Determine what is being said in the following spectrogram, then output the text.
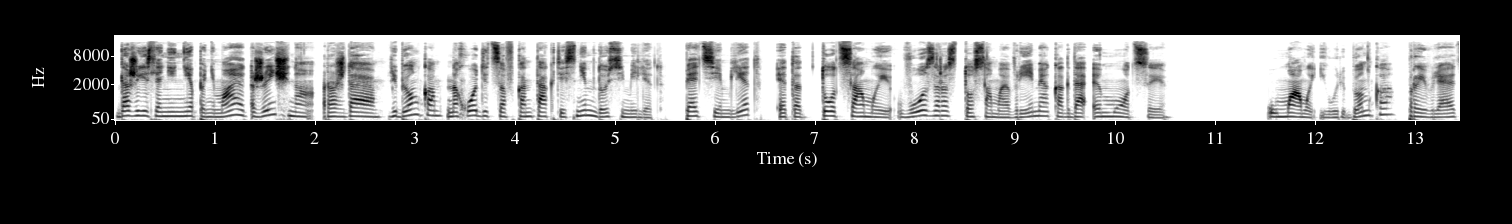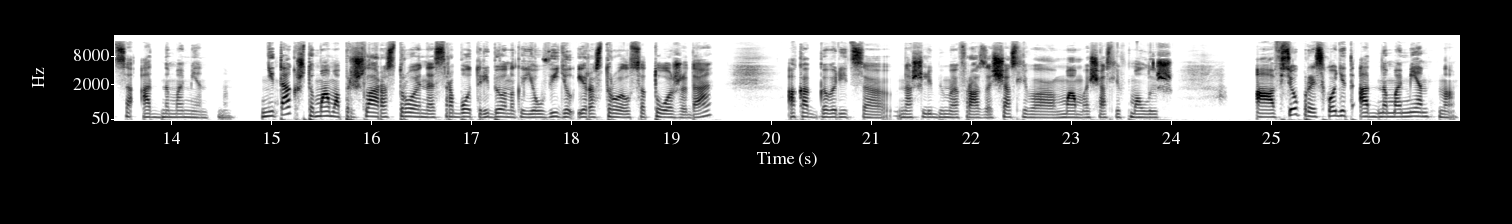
Даже если они не понимают, женщина, рождая ребенка, находится в контакте с ним до 7 лет. 5-7 лет – это тот самый возраст, то самое время, когда эмоции у мамы и у ребенка проявляются одномоментно Не так, что мама пришла расстроенная с работы, ребенок ее увидел и расстроился тоже, да? А как говорится, наша любимая фраза «счастлива мама, счастлив малыш». А все происходит одномоментно.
